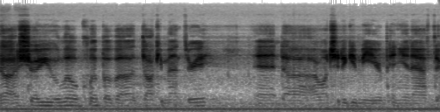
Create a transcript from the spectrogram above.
uh, show you a little clip of a documentary, and uh, I want you to give me your opinion after.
